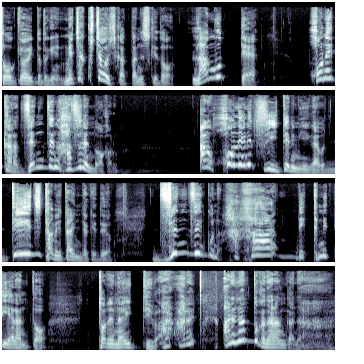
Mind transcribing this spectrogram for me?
東京行った時に。めちゃくちゃ美味しかったんですけどラムって骨から全然外れんの分かる。あの骨についてる身以外はデージ食べたいんだけどよ。全然この母でくねってやらんと取れないっていう。ああれあれなんとかならんかな。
